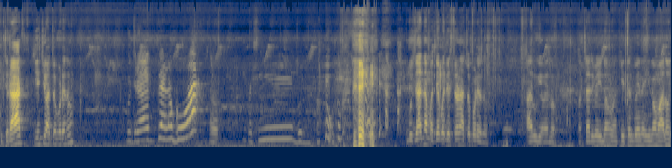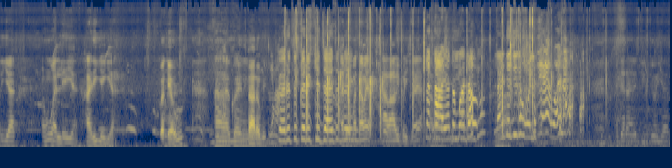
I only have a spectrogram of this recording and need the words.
ગુજરાત કે ચી વાંચો પડે તો? ગુજરાત પેલો ગોવા? હા. પછી. ગુજરાતના મધ્યપ્રદેશ ત્રણ વાંચો પડ્યો તો. સારું કહેવાય લો પચારી ભાઈ ઈનો કેતનભાઈ ને ઈનો માલો દી યાર. હું હાલ લે યાર. હારી જઈ યાર. કેવું? હા કોઈ નહીં. તારો બી કરે તો કરે કે જાય તો જો બતાવે આવા આવી પૈસા આયા. તાયા તો બજાવ લઈ દેજી તો હોય જરા જીત્યો યાર.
